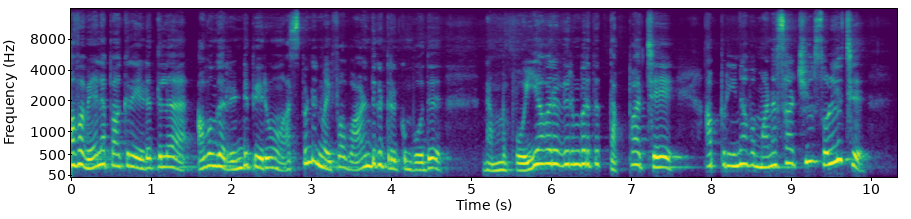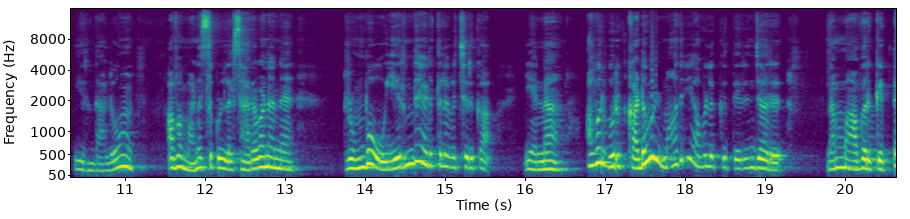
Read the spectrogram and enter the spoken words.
அவள் வேலை பார்க்குற இடத்துல அவங்க ரெண்டு பேரும் ஹஸ்பண்ட் அண்ட் ஒய்ஃபாக வாழ்ந்துக்கிட்டு இருக்கும்போது நம்ம போய் அவரை விரும்புறது தப்பாச்சே அப்படின்னு அவள் மனசாட்சியும் சொல்லுச்சு. இருந்தாலும் அவள் மனசுக்குள்ள சரவணனை ரொம்ப உயர்ந்த இடத்துல வச்சிருக்கா. ஏன்னா அவர் ஒரு கடவுள் மாதிரி அவளுக்கு தெரிஞ்சாரு. நம்ம அவர்கிட்ட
